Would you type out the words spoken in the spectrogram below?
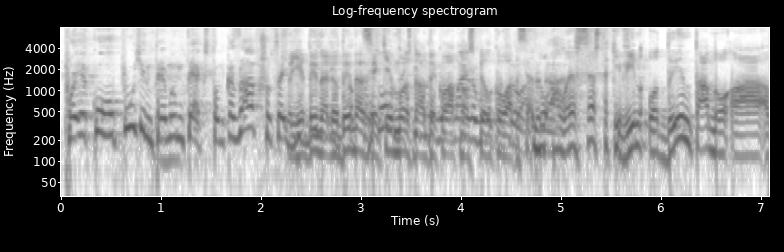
про якого Путін прямим текстом казав, що це єдина людина, з яким можна адекватно спілкуватися. Ну але все ж таки він один, та ну а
